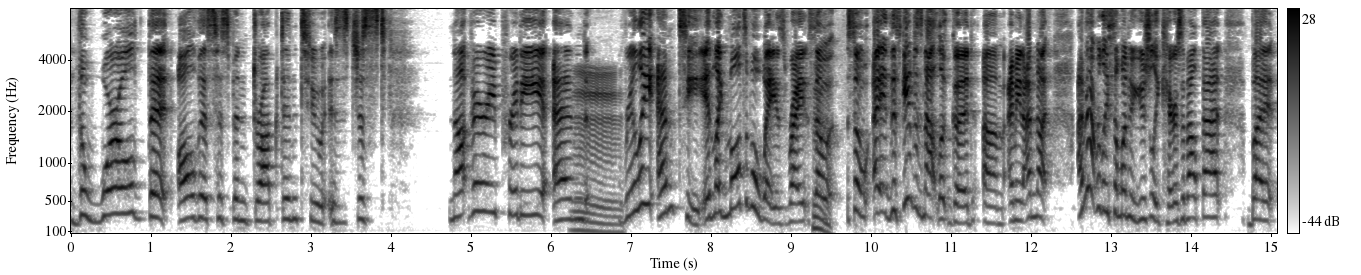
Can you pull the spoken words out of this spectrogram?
the world that all this has been dropped into is just not very pretty and Mm. really empty in like multiple ways right so Hmm. so I, this game does not look good um i mean i'm not i'm not really someone who usually cares about that but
